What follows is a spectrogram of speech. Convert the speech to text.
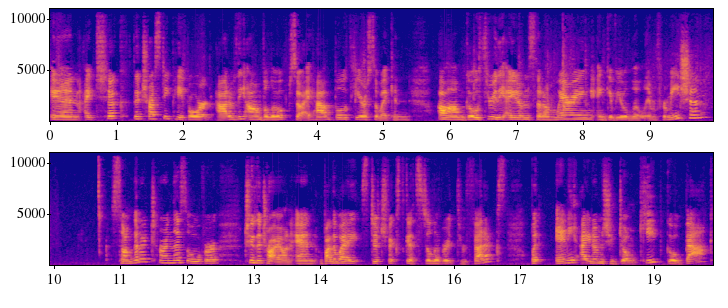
and I took the trusty paperwork out of the envelope. So I have both here so I can um, go through the items that I'm wearing and give you a little information. So I'm going to turn this over to the try on. And by the way, Stitch Fix gets delivered through FedEx, but any items you don't keep go back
